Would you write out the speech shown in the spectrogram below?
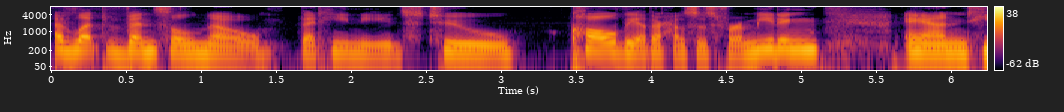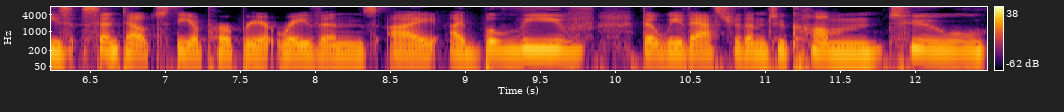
I've let Venzel know that he needs to call the other houses for a meeting." And he's sent out the appropriate ravens. I I believe that we've asked for them to come to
